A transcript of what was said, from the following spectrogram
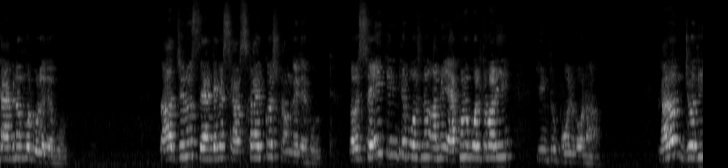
দাগ নম্বর বলে দেবো। তার জন্য চ্যানেলটাকে সাবস্ক্রাইব করে সঙ্গে দেবো তবে সেই তিনটে প্রশ্ন আমি এখনও বলতে পারি, কিন্তু বলব না। কারণ যদি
